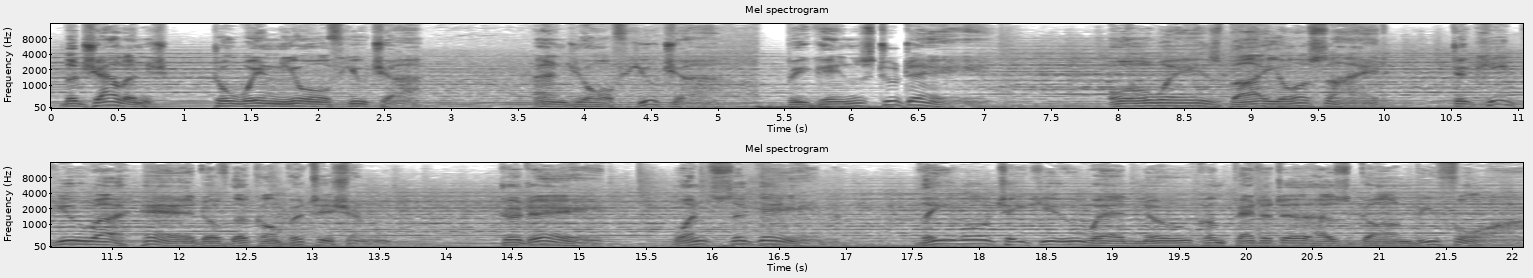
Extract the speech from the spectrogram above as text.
The challenge to win your future. And your future begins today. Always by your side to keep you ahead of the competition. Today, once again, they will take you where no competitor has gone before.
